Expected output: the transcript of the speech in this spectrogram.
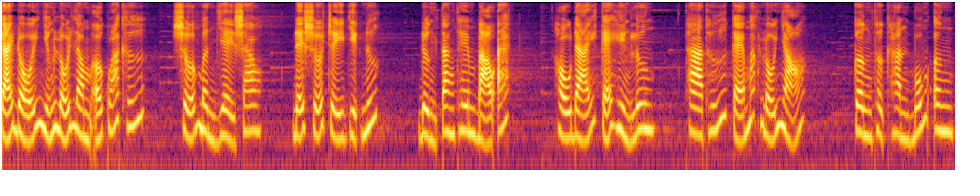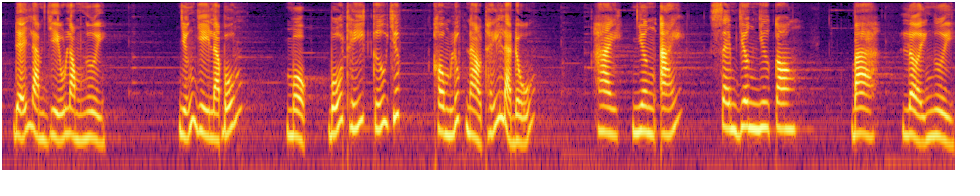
cải đổi những lỗi lầm ở quá khứ, sửa mình về sau, để sửa trị việc nước, đừng tăng thêm bạo ác, hậu đãi kẻ hiền lương, tha thứ kẻ mắc lỗi nhỏ. Cần thực hành bốn ân để làm dịu lòng người. Những gì là bốn? Một, bố thí cứu giúp, không lúc nào thấy là đủ. Hai, nhân ái, xem dân như con. Ba, lợi người,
